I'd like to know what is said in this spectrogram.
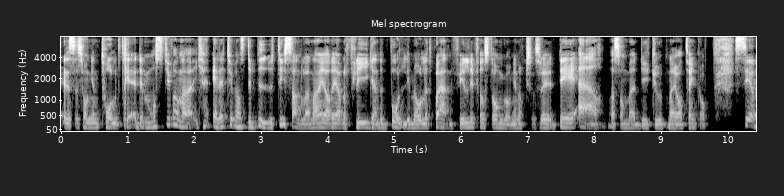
är det säsongen 12-3? Det måste ju vara, när- är det typ hans debut i Sunderland när han gör det jävla flygande volleymålet på Anfield i första omgången också. Så det, det är vad som eh, dyker upp när jag tänker Seb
